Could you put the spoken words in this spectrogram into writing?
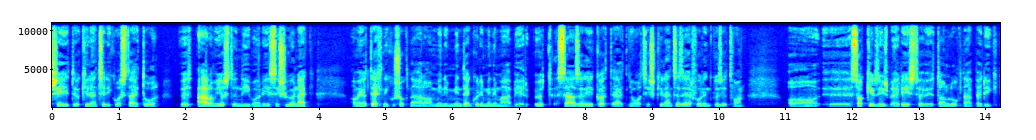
1-től 9. osztálytól állami ösztöndíjban részesülnek, amely a technikusoknál a minim, mindenkori minimálbér 5 a tehát 8 és 9 ezer forint között van, a szakképzésben résztvevő tanulóknál pedig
